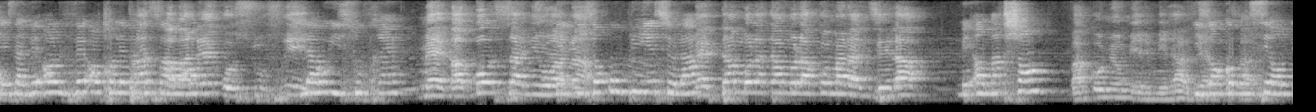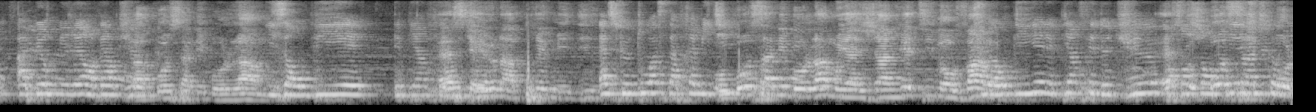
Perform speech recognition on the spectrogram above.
qu'il les avait enlevés entre les mains de Pharaon, là où ils souffraient. mais ils ont oublié cela. mais en marchant, ils ont commencé en- à murmurer envers Dieu. Ils ont oublié des bienfaits est-ce que Est-ce que toi, cet après-midi, tu as oublié les bienfaits de Dieu est-ce pendant que janvier jusqu'au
